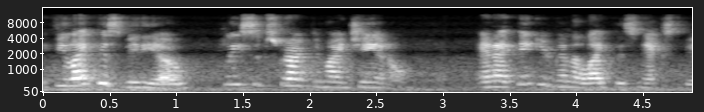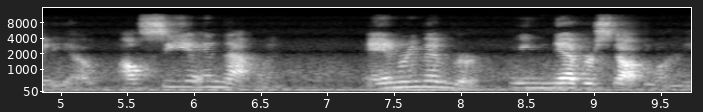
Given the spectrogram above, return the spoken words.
If you like this video, please subscribe to my channel. And I think you're going to like this next video. I'll see you in that one. And remember, we never stop learning.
